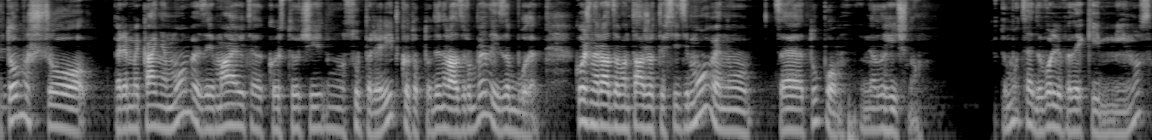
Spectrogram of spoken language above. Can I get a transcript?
тому, що перемикання мови займаються користувачі ну, супер рідко, тобто один раз зробили і забули. Кожен раз завантажувати всі ці мови, ну, це тупо і нелогічно. Тому це доволі великий мінус.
